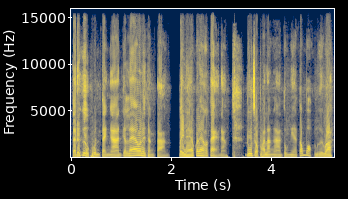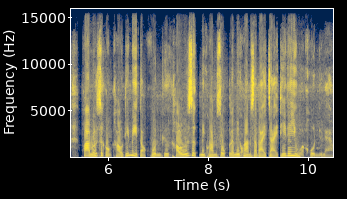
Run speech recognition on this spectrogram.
แต่ถ้าเกิดคุณแต่งงานกันแล้วอะไรต่างๆ ไปแล้วก็แล้วก็แต่นะ ดูจากพลังงานตรงนี้ต้องบอกเลยว่าความรู้สึกของเขาที่มีต่อคุณ คือเขารู้สึกมีความสุขและมีความสบายใจที่ได้อยู่กับคุณอยู่แล้ว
